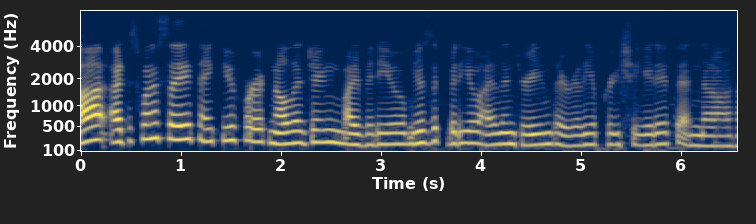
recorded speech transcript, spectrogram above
Uh, I just want to say thank you for acknowledging my video, music video, Island Dreams. I really appreciate it. And uh,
